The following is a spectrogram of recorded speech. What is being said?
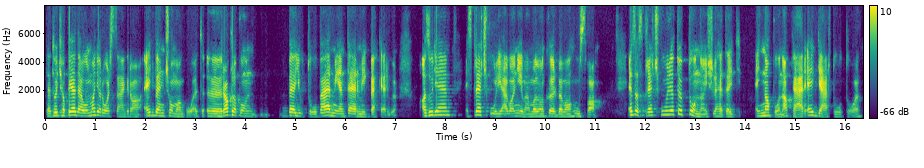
Tehát, hogyha például Magyarországra egyben csomagolt, raklapon bejutó bármilyen termék bekerül, az ugye egy stretch fóliával nyilvánvalóan körbe van húzva. Ez a stretch több tonna is lehet egy, egy napon, akár egy gyártótól.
